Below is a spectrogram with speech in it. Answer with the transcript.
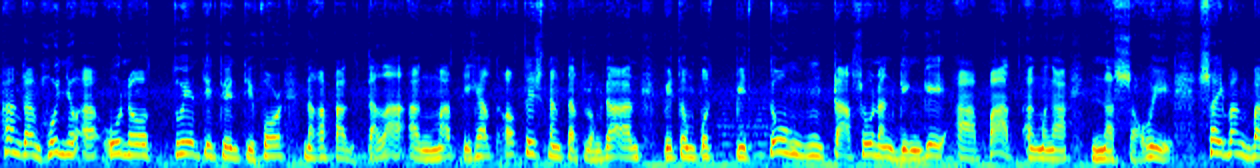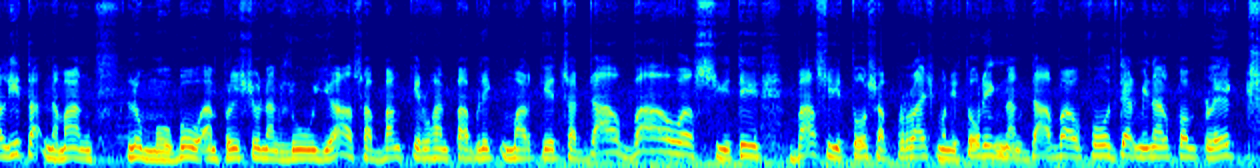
hanggang Hunyo 1, 2024 nakapagtala ang Mati Health Office ng 377 kaso ng dengue, apat ang mga nasawi. Sa ibang balita naman, lumubo ang presyo ng luya sa Bangkiruhan Public Market sa Davao City. Base ito sa price monitoring ng Davao Food Terminal Complex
